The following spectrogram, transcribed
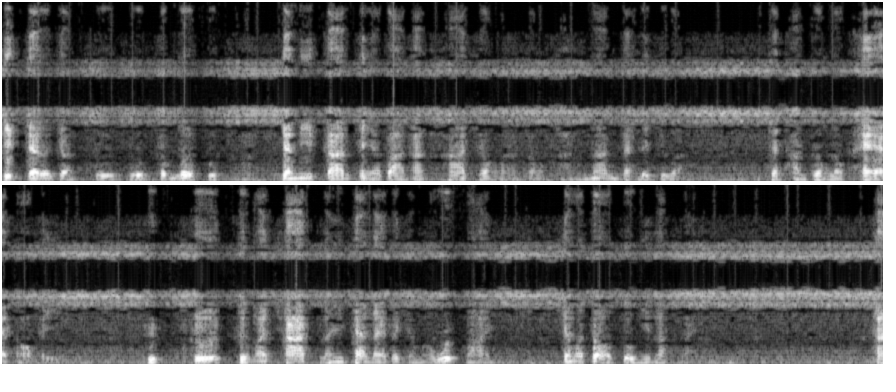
จิตใจเราจะคือรู้กำเริบปลุกจะมีการพยาบาลอาฆาตจองว่าต้องผ่านนั่นแหละได้ชื่อว่า จะทำตัวเราแพ้ต่อไปเกิดขึ้นมาชาติไหนชาติไหนก็จะมาวุ่นวาย จะมาต่อสู้นิรักไปถ้า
